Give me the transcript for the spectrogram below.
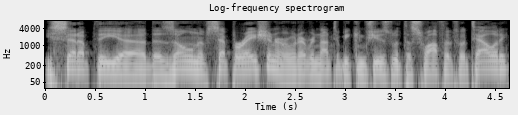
You set up the uh, the zone of separation or whatever, not to be confused with the swath of totality.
